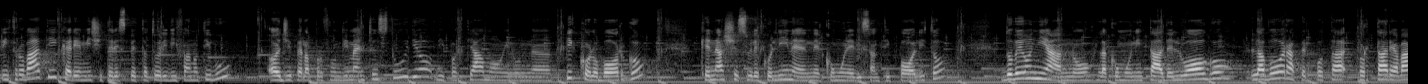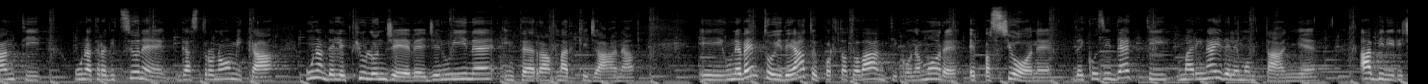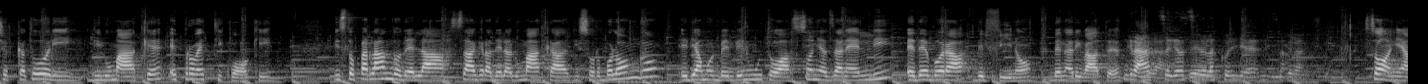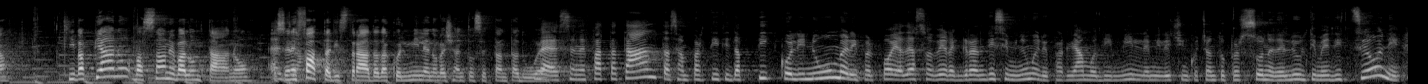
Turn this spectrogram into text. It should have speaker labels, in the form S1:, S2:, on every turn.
S1: Ben ritrovati cari amici telespettatori di Fano TV. Oggi per l'approfondimento in studio vi portiamo in un piccolo borgo che nasce sulle colline nel comune di Sant'Ippolito, dove ogni anno la comunità del luogo lavora per portare avanti una tradizione gastronomica, una delle più longeve e genuine in terra marchigiana. E un evento ideato e portato avanti con amore e passione dai cosiddetti marinai delle montagne, abili ricercatori di lumache e provetti cuochi. Vi sto parlando della Sagra della Lumaca di Sorbolongo e diamo il benvenuto a Sonia Zanelli e Deborah Delfino. Ben arrivate.
S2: Grazie, grazie, grazie dell'accoglienza.
S1: Sonia, chi va piano va sano e va lontano. Eh se n'è fatta di strada da quel 1972.
S2: Beh, se n'è fatta tanta, siamo partiti da piccoli numeri per poi adesso avere grandissimi numeri, parliamo di 1000-1500 persone nelle ultime edizioni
